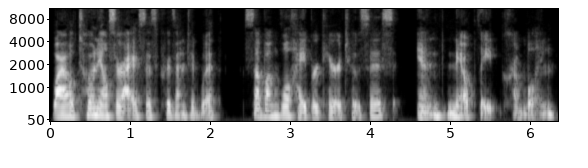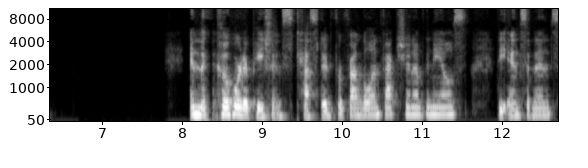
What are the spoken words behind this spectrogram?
while toenail psoriasis presented with subungual hyperkeratosis and nail plate crumbling. In the cohort of patients tested for fungal infection of the nails, the incidence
